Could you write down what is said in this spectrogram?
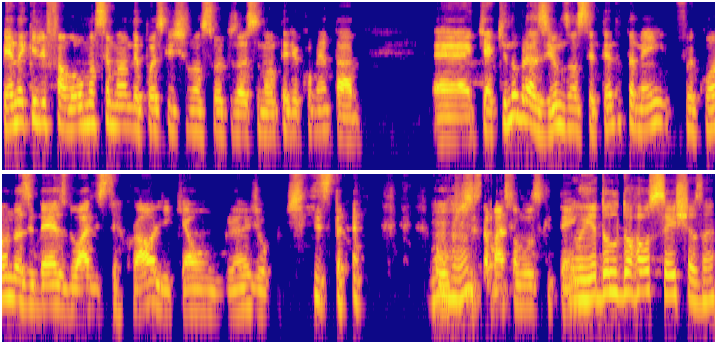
pena que ele falou uma semana depois que a gente lançou o episódio, senão eu teria comentado. É, que aqui no Brasil, nos anos 70, também foi quando as ideias do Aleister Crowley, que é um grande ocultista, o Uhum. ocultista mais famoso que tem, O ídolo do Raul Seixas, né?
